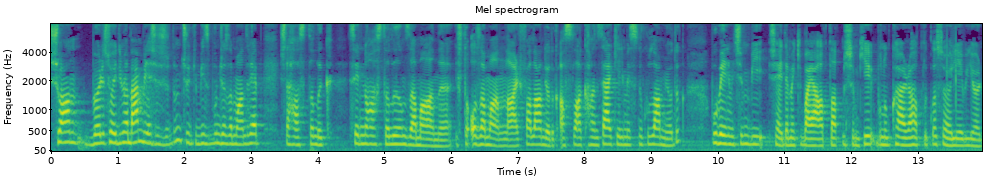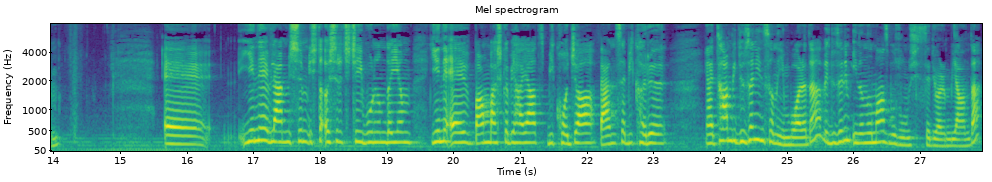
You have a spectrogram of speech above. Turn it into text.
şu an böyle söylediğime ben bile şaşırdım. Çünkü biz bunca zamandır hep işte hastalık, senin o hastalığın zamanı, işte o zamanlar falan diyorduk. Asla kanser kelimesini kullanmıyorduk. Bu benim için bir şey demek ki bayağı atlatmışım ki bunu bu kadar rahatlıkla söyleyebiliyorum. Ee, yeni evlenmişim, işte aşırı çiçeği burnundayım. Yeni ev, bambaşka bir hayat, bir koca, bense bir karı. Yani tam bir düzen insanıyım bu arada ve düzenim inanılmaz bozulmuş hissediyorum bir anda.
